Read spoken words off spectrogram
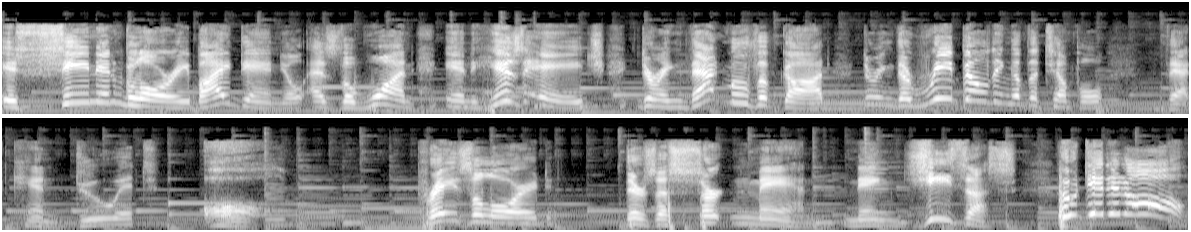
is seen in glory by Daniel as the one in his age during that move of God, during the rebuilding of the temple, that can do it all. Praise the Lord. There's a certain man named Jesus who did it all.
